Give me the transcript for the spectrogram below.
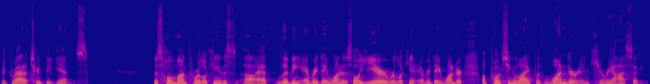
that gratitude begins. This whole month, we're looking at, this, uh, at living everyday wonder. This whole year, we're looking at everyday wonder, approaching life with wonder and curiosity.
